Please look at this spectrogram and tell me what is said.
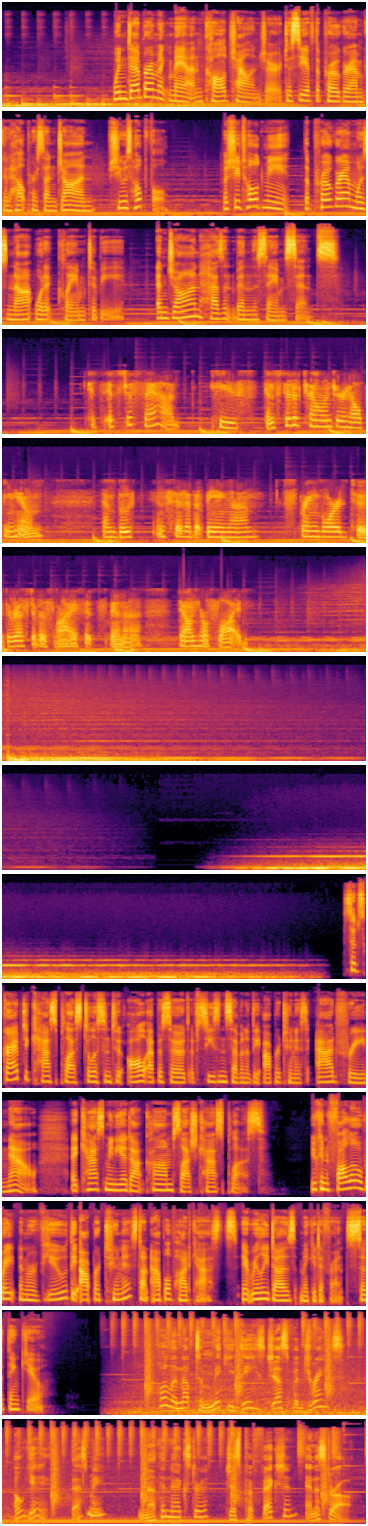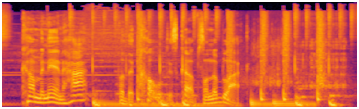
When Deborah McMahon called Challenger to see if the program could help her son John, she was hopeful. But she told me the program was not what it claimed to be, and John hasn't been the same since. It's it's just sad. He's instead of Challenger helping him and Booth instead of it being a springboard to the rest of his life, it's been a downhill slide. Subscribe to Kast Plus to listen to all episodes of season seven of The Opportunist ad-free now at kastmedia.com slash kast plus. You can follow, rate, and review The Opportunist on Apple Podcasts. It really does make a difference. So thank you. Pulling up to Mickey D's just for drinks? Oh yeah, that's me. Nothing extra, just perfection and a straw. Coming in hot for the coldest cups on the block.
